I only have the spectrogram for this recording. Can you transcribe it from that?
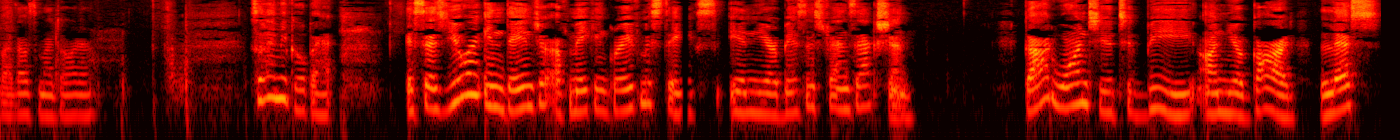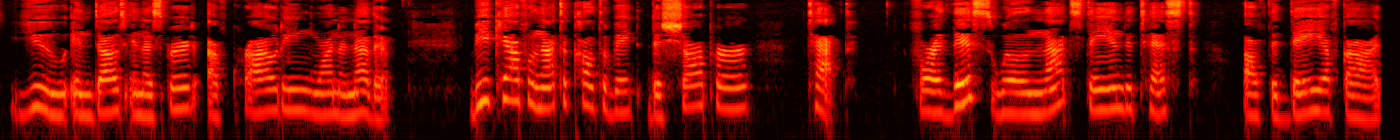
that was my daughter. So let me go back. It says you are in danger of making grave mistakes in your business transaction. God wants you to be on your guard lest you indulge in a spirit of crowding one another. Be careful not to cultivate the sharper tact, for this will not stand the test of the day of God.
